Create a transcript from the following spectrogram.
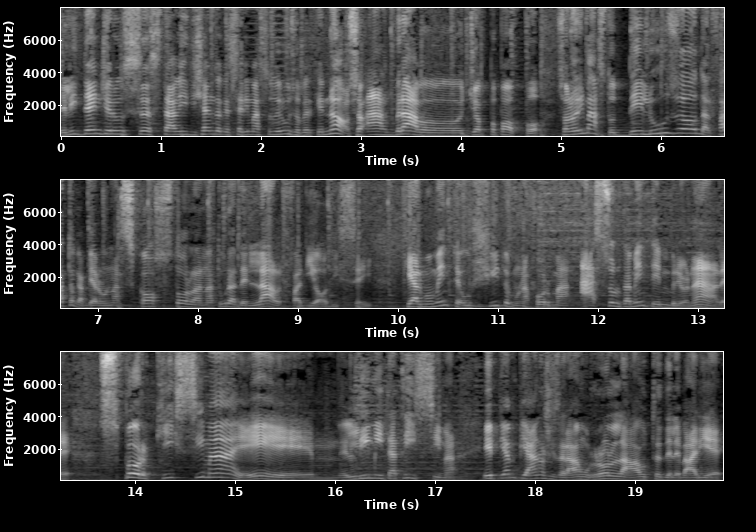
Elite Dangerous stavi dicendo che sei rimasto deluso? Perché no, so, ah bravo Gioppo Poppo, sono rimasto deluso dal fatto che abbiano nascosto la natura dell'alfa di Odyssey, che al momento è uscito in una forma assolutamente embrionale, sporchissima e mm, limitatissima e pian piano ci sarà un rollout delle varie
